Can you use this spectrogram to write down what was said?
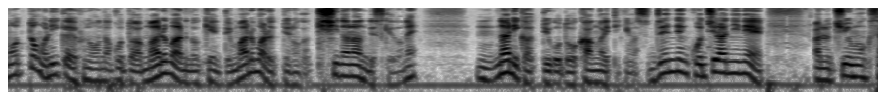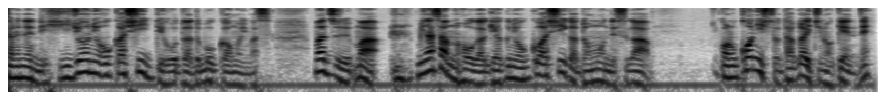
最も理解不能なことは〇〇の件って〇〇っていうのが岸田なんですけどね。うん、何かっていうことを考えていきます。全然こちらにね、あの注目されないんで非常におかしいっていうことだと僕は思います。まず、まあ、皆さんの方が逆にお詳しいかと思うんですが、この小西と高市の件ね、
